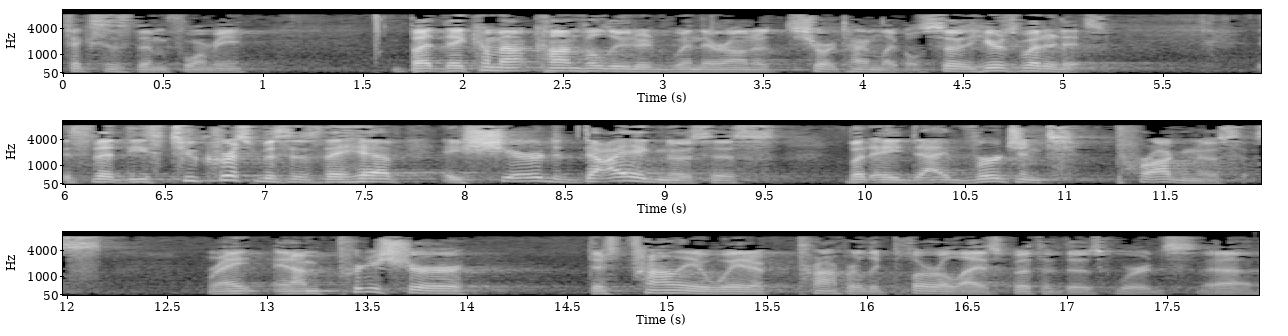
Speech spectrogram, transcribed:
fixes them for me. But they come out convoluted when they're on a short time label. So here's what it is. It's that these two Christmases, they have a shared diagnosis, but a divergent prognosis, right? And I'm pretty sure there's probably a way to properly pluralize both of those words, uh,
